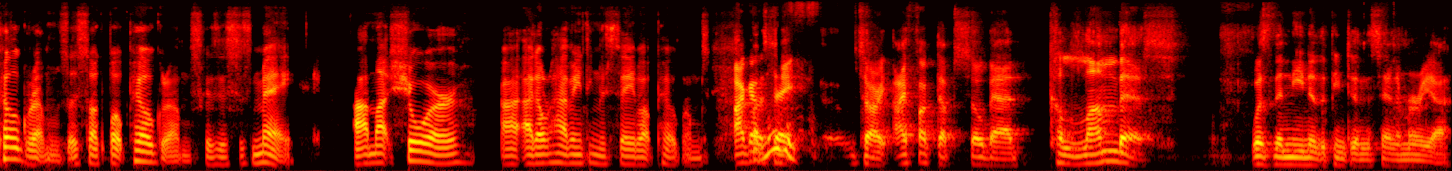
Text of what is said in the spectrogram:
pilgrims. Let's talk about pilgrims because this is May. I'm not sure. I, I, don't have anything to say about pilgrims. I gotta say, sorry, I fucked up so bad. Columbus was the Nina, the Pinta, and the Santa Maria.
